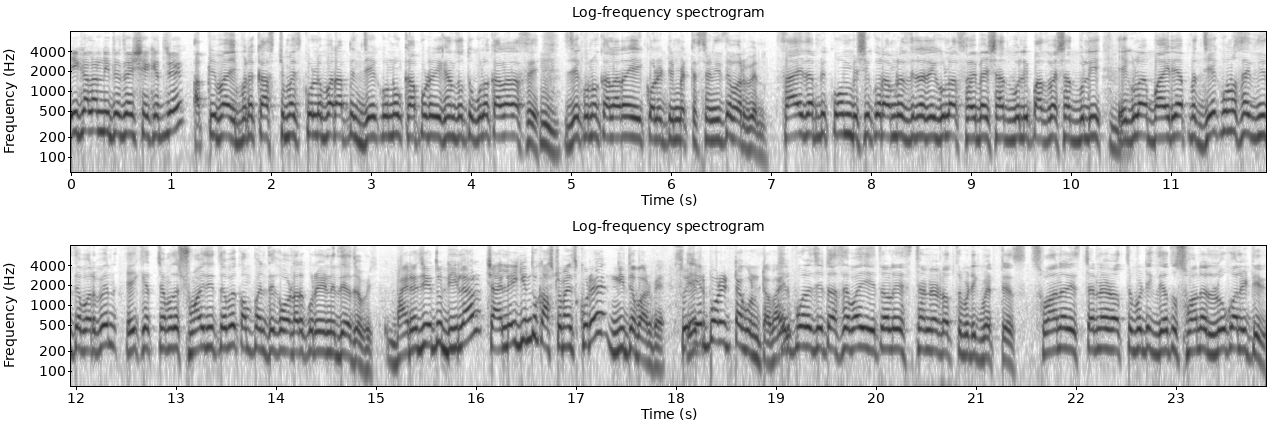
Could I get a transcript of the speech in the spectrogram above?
এই কালার নিতে চাই সেক্ষেত্রে? আপনি ভাই মানে কাস্টমাইজ করলে পরে আপনি যে কোনো কাপড়ের এখানে যতগুলো কালার আছে যে কোনো কালারে এই কোয়ালিটির ম্যাট্রেসটা নিতে পারবেন। সাইজ আপনি কম বেশি করে আমরা যেটা রেগুলার ছয় বাই সাত বলি পাঁচ বাই সাত বলি এগুলো বাইরে আপনার যে কোনো সাইজ নিতে পারবেন। এই ক্ষেত্রে আমাদের সময় দিতে হবে কোম্পানি থেকে অর্ডার করে এনে দেওয়া যাবে। বাইরে যেহেতু ডিলার চাইলেই কিন্তু কাস্টমাইজ করে নিতে পারবে। তো এরপরেরটা কোনটা ভাই? এরপরে যেটা আছে ভাই এটা হলো স্ট্যান্ডার্ড অর্থোপেডিক ম্যাট্রেস সোয়ানের স্ট্যান্ডার্ড অর্থোপেডিক যেহেতু সোয়ানের লো কোয়ালিটির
